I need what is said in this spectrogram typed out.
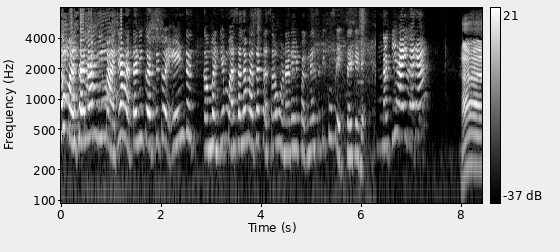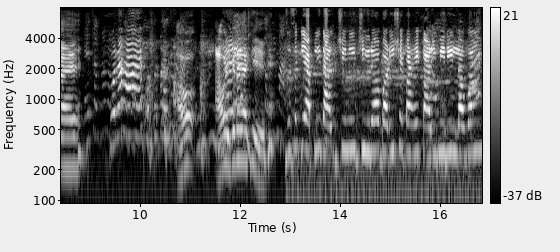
तो मसाला मी माझ्या हाताने करते तो एंड म्हणजे मसाला माझा कसा होणार आहे बघण्यासाठी खूप एक्साइटेड आहे. काकी हाय करा. हाय बोला हाय अहो अहो इकडे या की. जसं की आपली दालचिनी जिरं बडीशेप आहे काळी मिरी लवंग.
